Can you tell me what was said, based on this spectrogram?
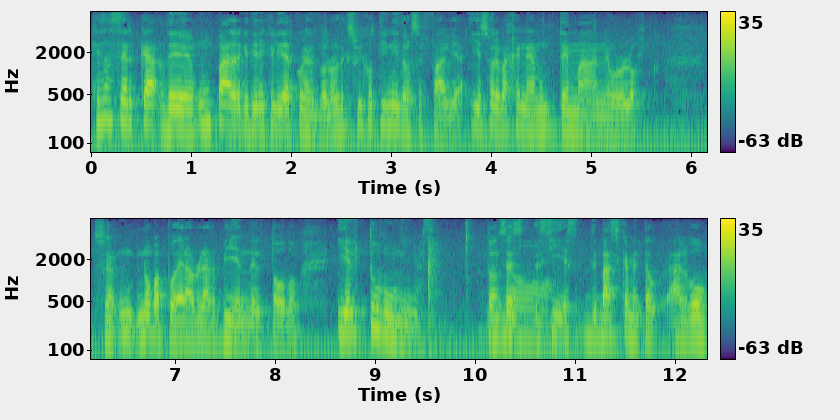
que es acerca de un padre que tiene que lidiar con el dolor de que su hijo tiene hidrocefalia y eso le va a generar un tema neurológico. Entonces, un- no va a poder hablar bien del todo y él tuvo un niño así. Entonces, No. sí, es básicamente algo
